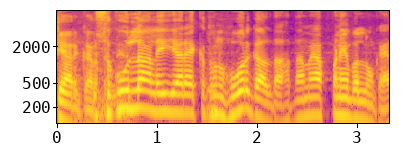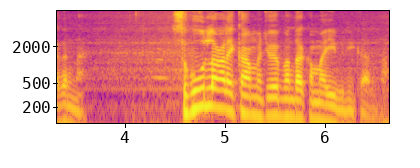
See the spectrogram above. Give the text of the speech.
ਤਿਆਰ ਕਰ ਸਕੂਲਾਂ ਲਈ ਯਾਰ ਇੱਕ ਤੁਹਾਨੂੰ ਹੋਰ ਗੱਲ ਦੱਸਦਾ ਮੈਂ ਆਪਣੇ ਵੱਲੋਂ ਕਹਿ ਦਿੰਦਾ। ਸਕੂਲਾਂ ਵਾਲੇ ਕੰਮ 'ਚ ਇਹ ਬੰਦਾ ਕਮਾਈ ਵੀ ਨਹੀਂ ਕਰਦਾ।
